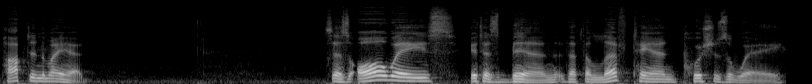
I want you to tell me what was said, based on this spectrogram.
popped into my head It says, Always it has been that the left hand pushes away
